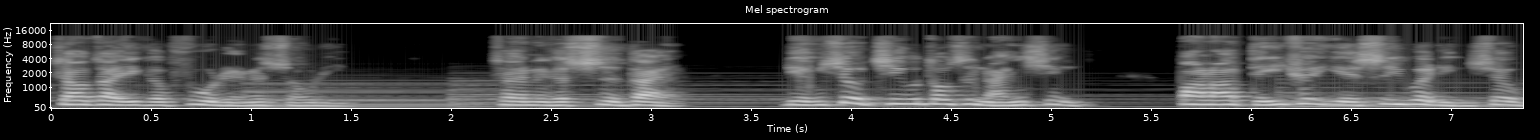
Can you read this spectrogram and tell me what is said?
交在一个妇人的手里。”在那个时代，领袖几乎都是男性。巴拉的确也是一位领袖，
